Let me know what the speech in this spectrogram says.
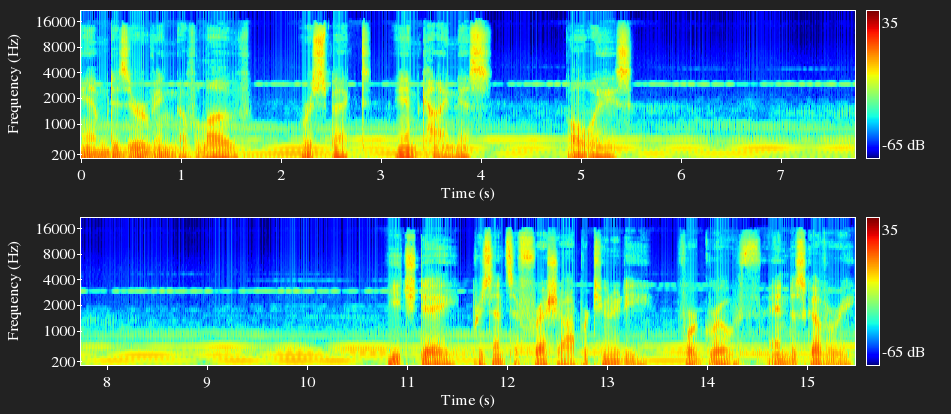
am deserving of love, respect, and kindness, always. Each day presents a fresh opportunity for growth and discovery.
